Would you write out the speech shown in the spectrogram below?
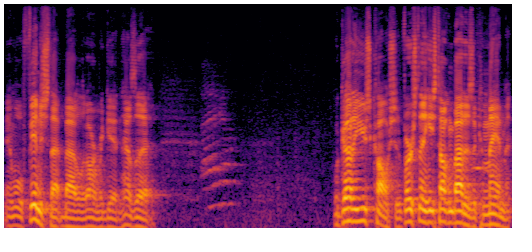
And we'll finish that battle at Armageddon. How's that? We've got to use caution. First thing he's talking about is a commandment.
